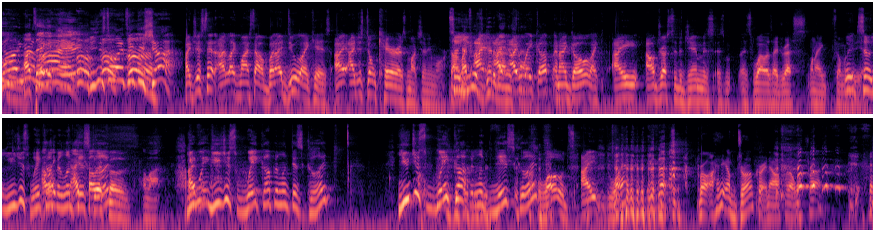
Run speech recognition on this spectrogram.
No, you're I'll take it. lying. You just don't want to take the shot. I just said I like my style, but I do like his. I, I just don't care as much anymore. So like, you was I, good about I, his I wake up and I go like I I'll dress to the gym as, as, as well as I dress when I film a Wait, video. so you just wake I up like and look I this color good? code a lot. You, wa- you just wake up and look this good? You just wake up and look this good? Loads. I what? Bro, I think I'm drunk right now for that one shot. All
